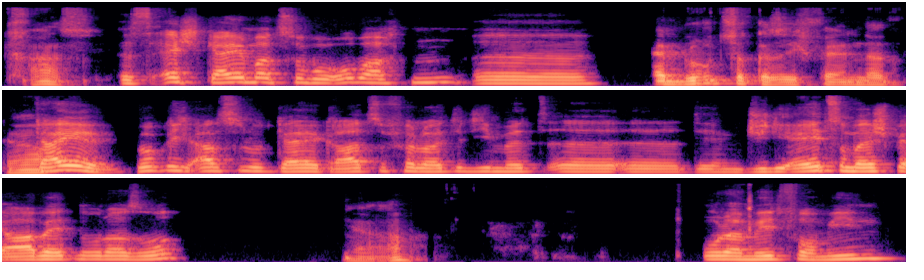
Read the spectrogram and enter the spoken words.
Krass. Ist echt geil mal zu beobachten. Äh, Der Blutzucker sich verändert, ja. geil, wirklich absolut geil. Gerade so für Leute, die mit äh, äh, dem GDA zum Beispiel arbeiten oder so. Ja, Oder Metformin.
